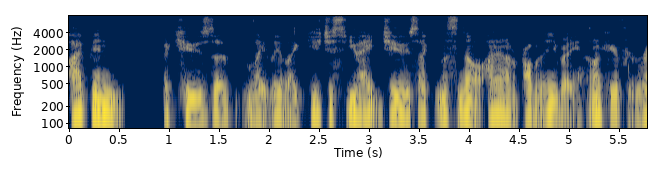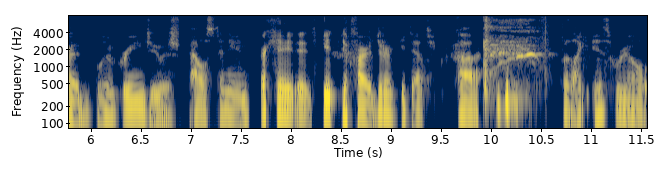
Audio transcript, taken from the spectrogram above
I've been accused of lately, like you just you hate Jews. Like, listen, no, I don't have a problem with anybody. I don't care if you're red, blue, green, Jewish, Palestinian. Okay, it- get get fired, dude. Get out. Uh, but like Israel,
